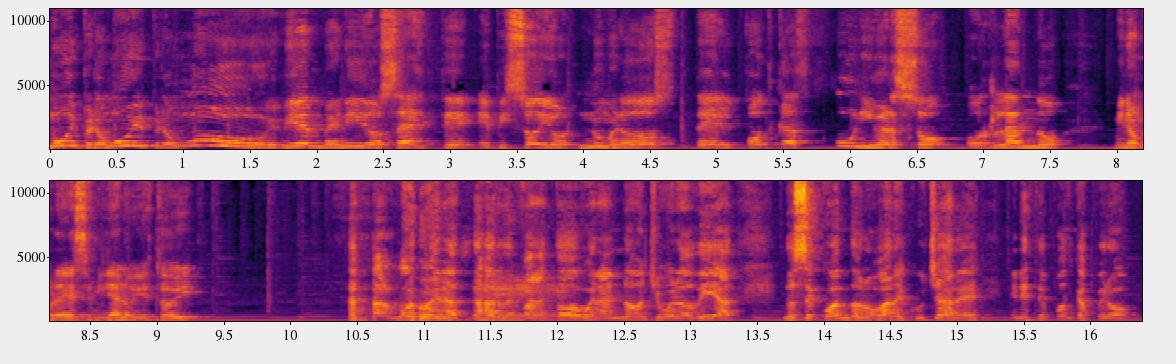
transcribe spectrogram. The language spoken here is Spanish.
Muy, pero muy, pero muy bienvenidos a este episodio número 2 del podcast Universo Orlando. Mi nombre es Emiliano y estoy... Muy buenas tardes Eh. para todos, buenas noches, buenos días. No sé cuándo nos van a escuchar ¿eh? en este podcast, pero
